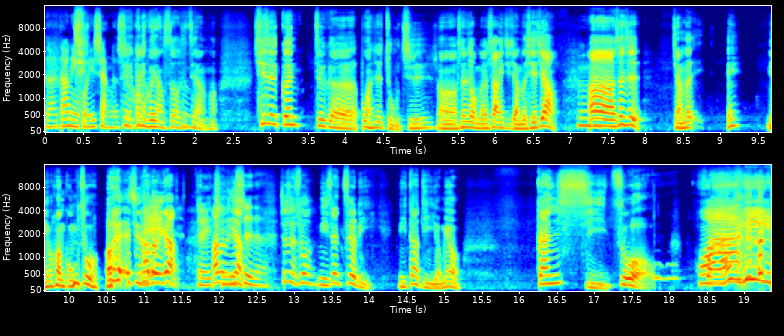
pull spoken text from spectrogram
对，当你回想的时候，当你回想的时候是这样哈。嗯、其实跟这个不管是组织啊、呃，甚至我们上一集讲的邪教啊、嗯呃，甚至。讲的，哎，你们换工作，哎，其实他都一样，对，他都一样，是的，就是说你在这里，你到底有没有干喜做欢喜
